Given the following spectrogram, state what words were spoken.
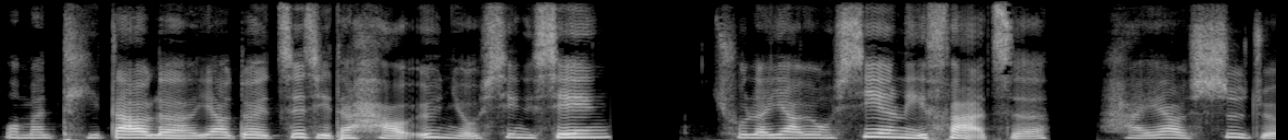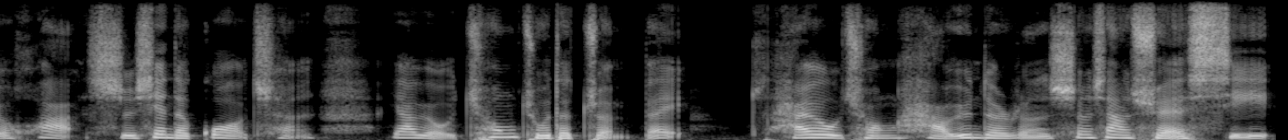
我们提到了要对自己的好运有信心。除了要用吸引力法则，还要视觉化实现的过程，要有充足的准备，还有从好运的人身上学习，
